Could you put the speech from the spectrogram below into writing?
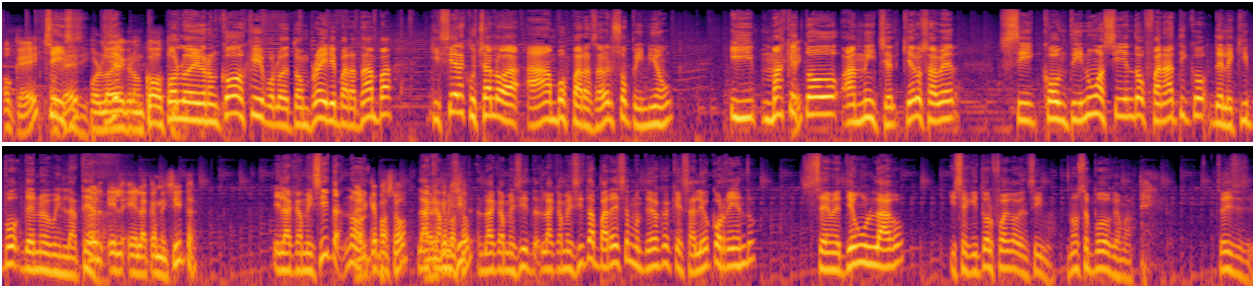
Ok. Sí, ok, sí, sí. Por lo Quisiera- de Gronkowski. Por lo de Gronkowski, por lo de Tom Brady para Tampa. Quisiera escucharlo a, a ambos para saber su opinión. Y más que todo a Mitchell, quiero saber si continúa siendo fanático del equipo de Nueva Inglaterra. El- el- la camisita. y la camisita, no. a ver qué pasó. La qué camisita, pasó. la camisita, la camisita parece Montevideo que salió corriendo, se metió en un lago y se quitó el fuego de encima. No se pudo quemar. Sí, sí, sí.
